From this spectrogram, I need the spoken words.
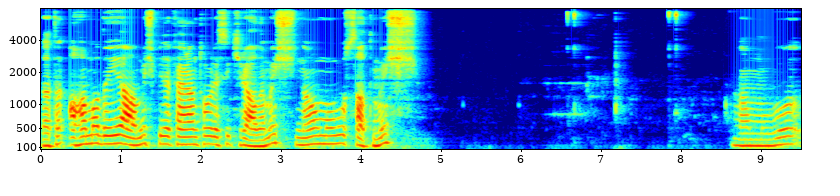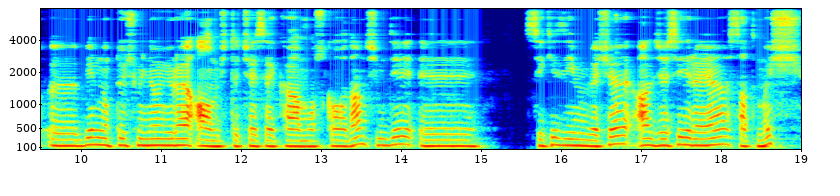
Zaten Ahamada'yı almış. Bir de Ferran Torres'i kiralamış. Naumov'u satmış. Ama bu e, 1.3 milyon euro almıştı CSK Moskova'dan. Şimdi e, 8.25'e Al Jazeera'ya satmış.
